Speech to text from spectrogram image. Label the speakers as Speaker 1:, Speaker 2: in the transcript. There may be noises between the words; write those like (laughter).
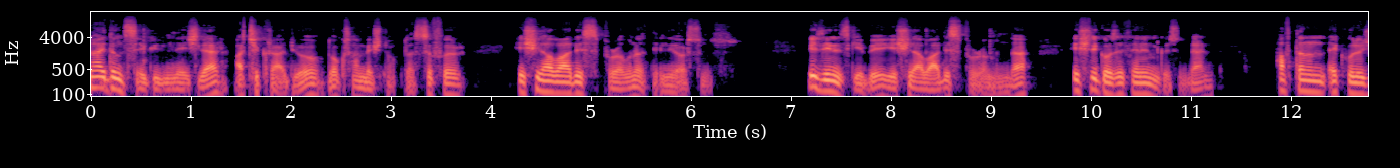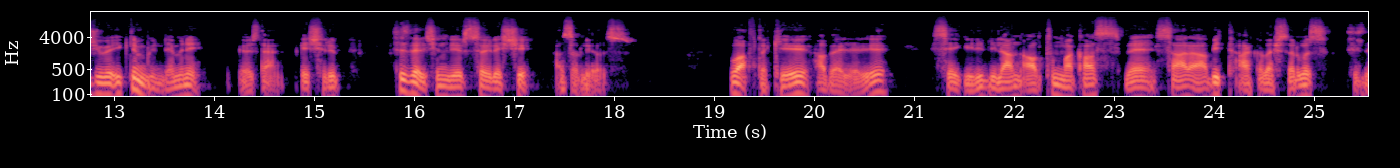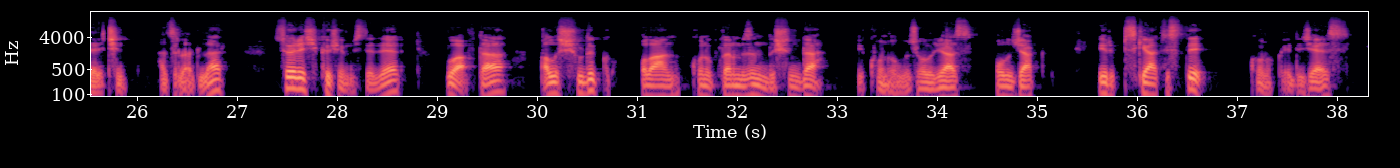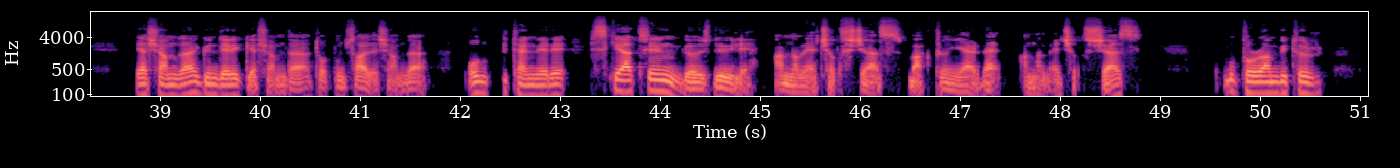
Speaker 1: Günaydın sevgili dinleyiciler. Açık Radyo 95.0 Yeşil Havadis programını dinliyorsunuz. Bildiğiniz gibi Yeşil Havadis programında Yeşil Gazete'nin gözünden haftanın ekoloji ve iklim gündemini gözden geçirip sizler için bir söyleşi hazırlıyoruz. Bu haftaki haberleri sevgili Dilan Altın Makas ve Sara Abit arkadaşlarımız sizler için hazırladılar. Söyleşi köşemizde de bu hafta alışıldık olan konuklarımızın dışında bir konuğumuz olacağız, olacak. Bir psikiyatristi konuk edeceğiz. Yaşamda, gündelik yaşamda, toplumsal yaşamda olup bitenleri psikiyatrinin gözlüğüyle anlamaya çalışacağız. Baktığın yerde anlamaya çalışacağız. Bu program bir tür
